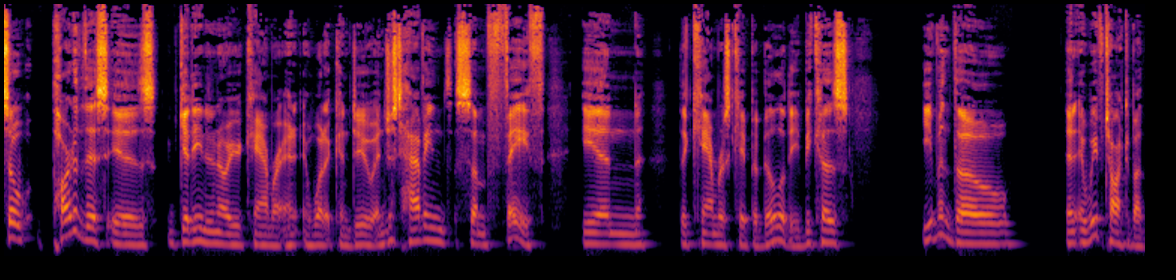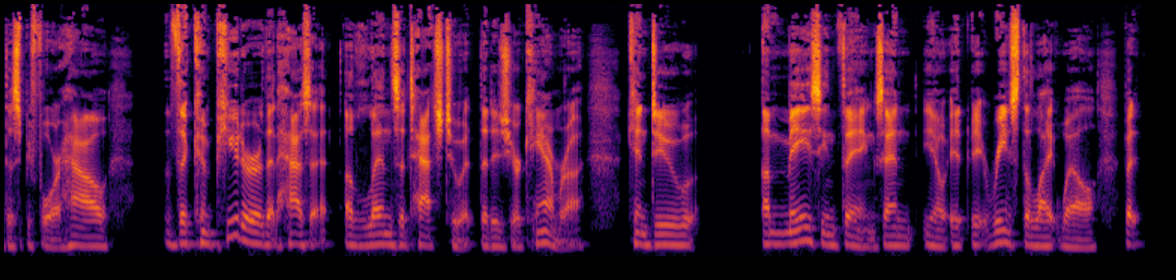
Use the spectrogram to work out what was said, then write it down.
so part of this is getting to know your camera and, and, what it can do, and just having some faith in the camera's capability. Because even though, and, and we've talked about this before, how the computer that has a, a lens attached to it that is your camera can do amazing things, and you know it it reads the light well, but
